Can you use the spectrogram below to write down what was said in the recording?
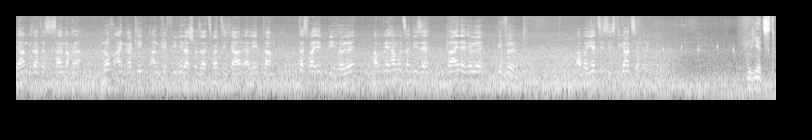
Wir haben gesagt, das ist einfach noch ein Raketenangriff, wie wir das schon seit 20 Jahren erlebt haben. Das war eben die Hölle. Aber wir haben uns an diese kleine Hölle gewöhnt. Aber jetzt ist es die ganze Hölle. Und jetzt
